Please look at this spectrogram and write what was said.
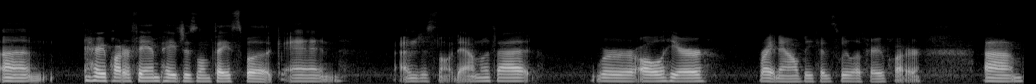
um, Harry Potter fan pages on Facebook and I'm just not down with that. We're all here right now because we love Harry Potter. Um,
